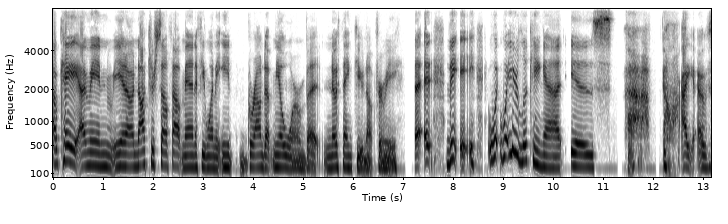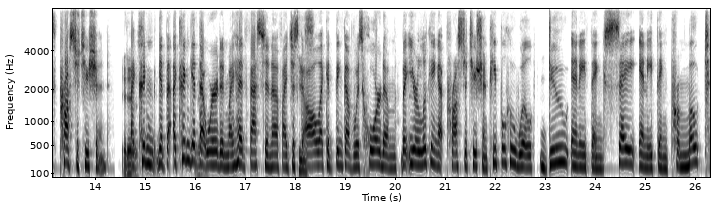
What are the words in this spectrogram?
okay, I mean, you know, knock yourself out, man, if you want to eat ground up mealworm, but no thank you, not for me. Uh, uh, the uh, what, what you're looking at is uh, oh, I, I was prostitution. It is. I couldn't get that. I couldn't get that word in my head fast enough. I just He's- all I could think of was whoredom. But you're looking at prostitution. People who will do anything, say anything, promote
